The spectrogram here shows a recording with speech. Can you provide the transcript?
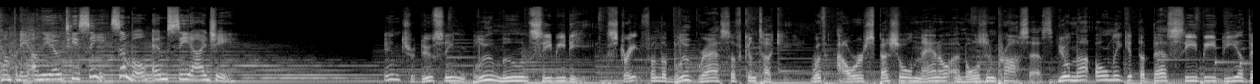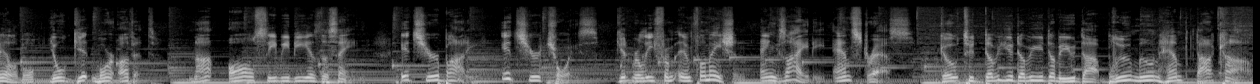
company on the OTC, symbol MCIG. Introducing Blue Moon CBD, straight from the bluegrass of Kentucky. With our special nano emulsion process, you'll not only get the best CBD available, you'll get more of it. Not all CBD is the same. It's your body, it's your choice. Get relief from inflammation, anxiety, and stress. Go to www.bluemoonhemp.com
